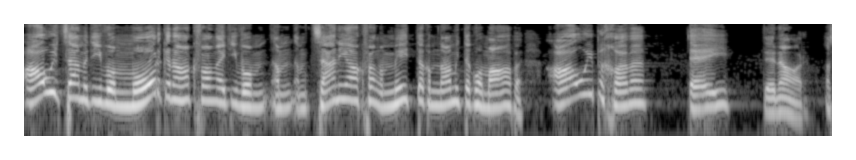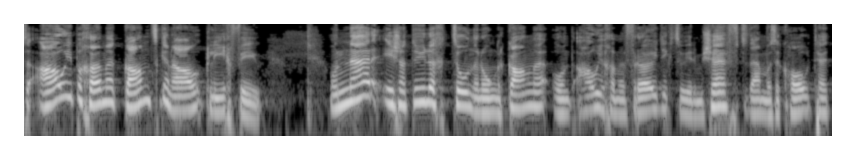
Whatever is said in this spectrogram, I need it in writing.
alle zusammen, die, die am Morgen angefangen haben, die, die am, am 10 Uhr angefangen am Mittag, am Nachmittag, am Abend, alle bekommen einen Denar. Also alle bekommen ganz genau gleich viel. Und dann ist natürlich die Sonne untergegangen und alle kommen freudig zu ihrem Chef, zu dem, was er geholt hat.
